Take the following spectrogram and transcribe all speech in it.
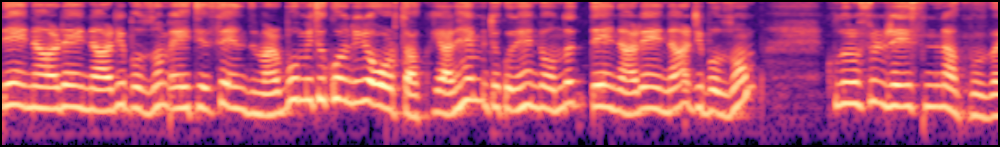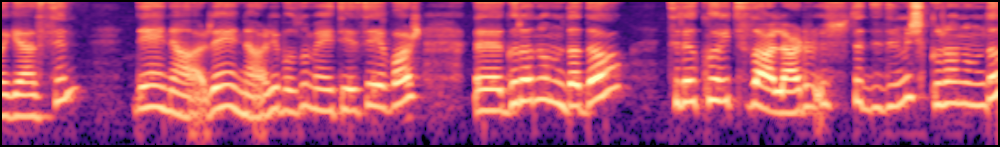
DNA, RNA, ribozom, ETS enzim var. Bu mitokondriyle ortak. Yani hem mitokondri hem de onda DNA, RNA, ribozom. Klorofil reisinden aklınıza gelsin. DNA, RNA, ribozom, ETS var. E, granumda da trakoid zarlardır. Üst dizilmiş granumda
